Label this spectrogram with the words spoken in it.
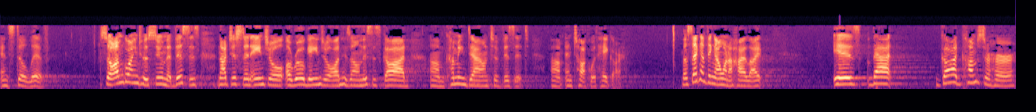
and still live. So I'm going to assume that this is not just an angel, a rogue angel on his own. This is God um, coming down to visit um, and talk with Hagar. The second thing I want to highlight is that God comes to her,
